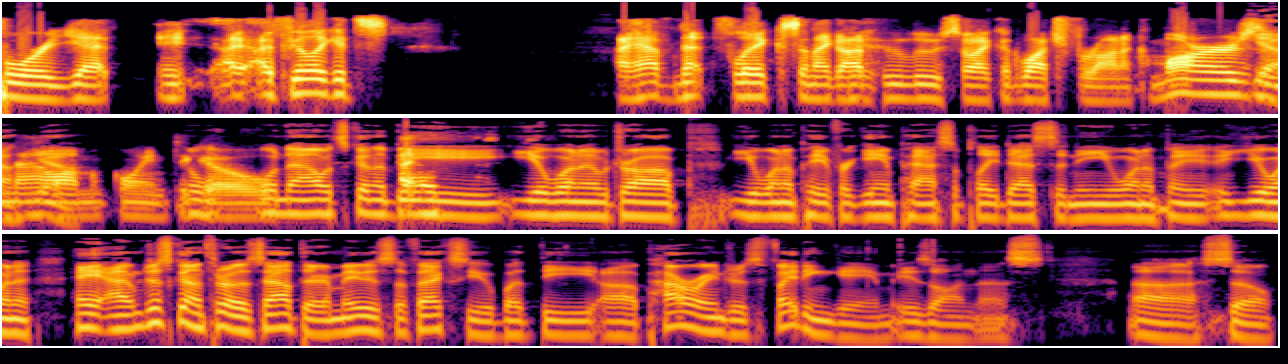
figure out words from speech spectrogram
for yet. I, I feel like it's. I have Netflix and I got Yeah. Hulu, so I could watch Veronica Mars. Yeah, and now yeah. I'm going to well, go. Well, now it's going to be you want to drop, you want to pay for Game Pass to play Destiny. You want to pay, you want to. Hey, I'm just going to throw this out there. Maybe this affects you, but the uh, Power Rangers fighting game is on this. Uh, so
